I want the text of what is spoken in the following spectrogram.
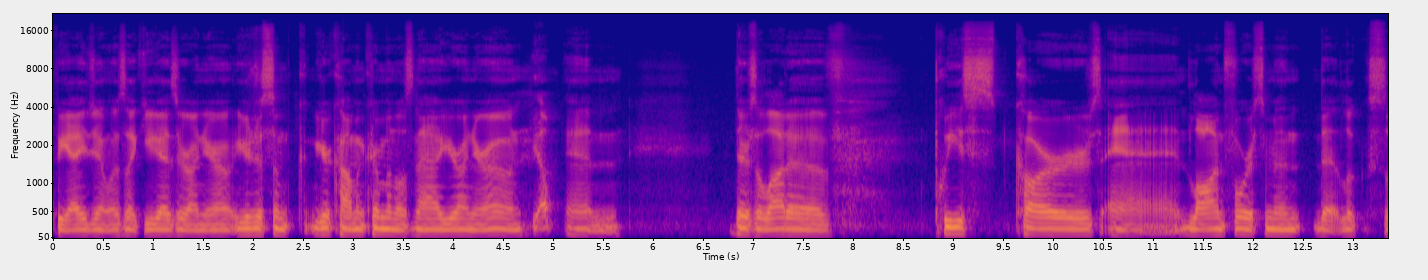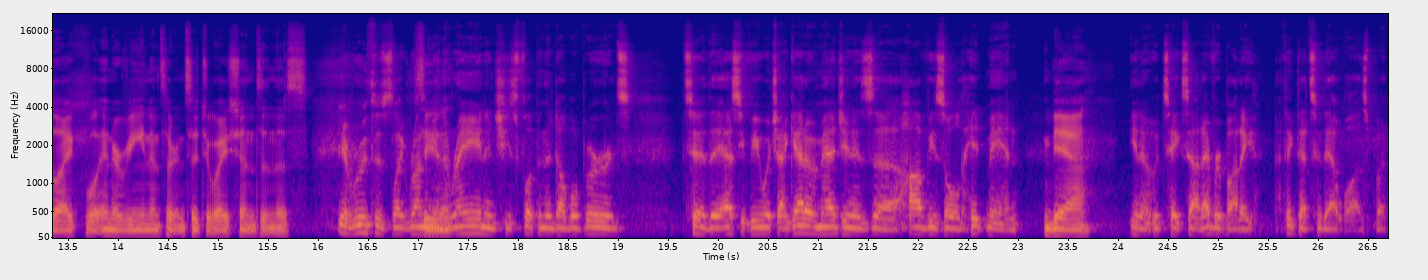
FBI agent, was like, "You guys are on your own. You're just some. You're common criminals now. You're on your own." Yep. and there's a lot of police cars and law enforcement that looks like will intervene in certain situations in this Yeah, Ruth is like running in the rain and she's flipping the double birds to the SUV, which I got to imagine is uh, Javi's old hitman, yeah you know, who takes out everybody. I think that's who that was. But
